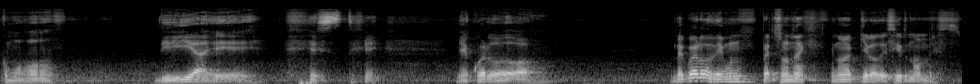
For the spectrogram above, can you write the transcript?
como diría, eh, este, me acuerdo, me acuerdo de un personaje, no quiero decir nombres,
